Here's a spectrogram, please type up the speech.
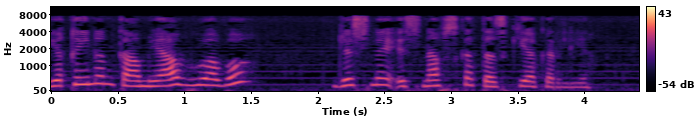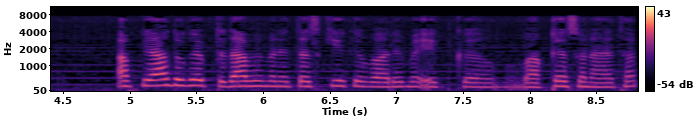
یقیناً کامیاب ہوا وہ جس نے اس نفس کا تزکیہ کر لیا۔ آپ کو یاد ہوگا، ابتدا میں میں نے تزکیے کے بارے میں ایک واقعہ سنایا تھا۔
